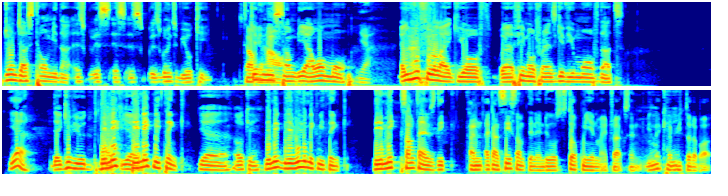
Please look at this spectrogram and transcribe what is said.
don't just tell me that it's it's it's, it's, it's going to be okay. tell give me me, how. some, yeah, I want more. yeah, And you Um, feel like your uh, female friends give you more of that. yeah. They give you, They make yeah, they make me think. Yeah, okay, They make they really make me think. They make sometimes they can I can say something and they will stop me in my tracks and be like, "Have you thought about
